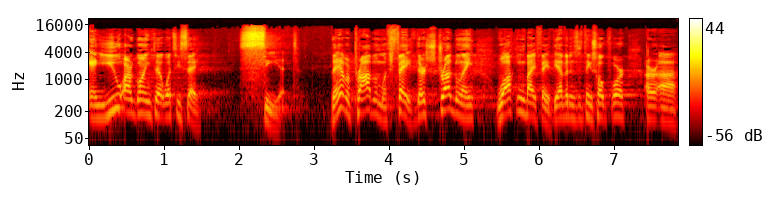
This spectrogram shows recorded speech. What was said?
And you are going to, what's he say? See it. They have a problem with faith. They're struggling walking by faith. The evidence of things hoped for, or, uh,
